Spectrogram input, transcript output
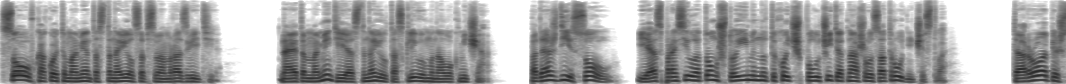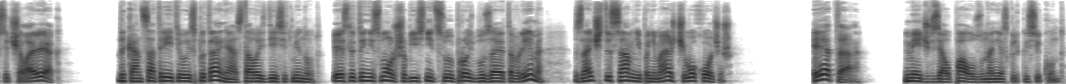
Соу в какой-то момент остановился в своем развитии. На этом моменте я остановил тоскливый монолог меча. «Подожди, Соу, я спросил о том, что именно ты хочешь получить от нашего сотрудничества». «Торопишься, человек!» До конца третьего испытания осталось 10 минут. Если ты не сможешь объяснить свою просьбу за это время, значит, ты сам не понимаешь, чего хочешь. Это... Меч взял паузу на несколько секунд.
